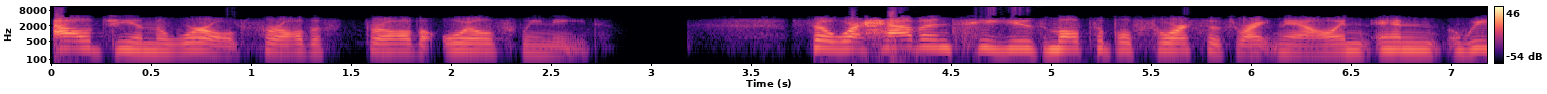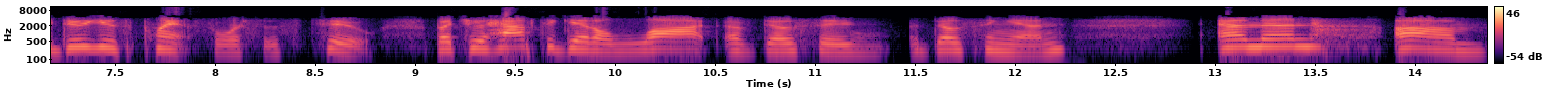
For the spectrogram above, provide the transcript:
algae in the world for all the for all the oils we need. So we're having to use multiple sources right now, and, and we do use plant sources too. But you have to get a lot of dosing dosing in, and then um,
